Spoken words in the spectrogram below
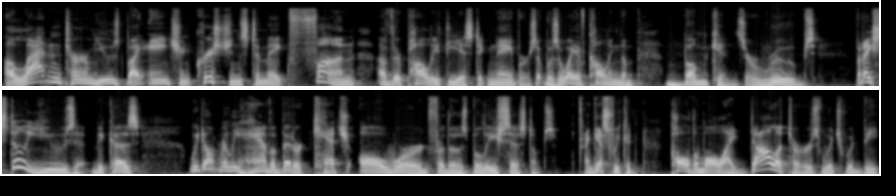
a Latin term used by ancient Christians to make fun of their polytheistic neighbors. It was a way of calling them bumpkins or rubes. But I still use it because we don't really have a better catch all word for those belief systems. I guess we could call them all idolaters, which would be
